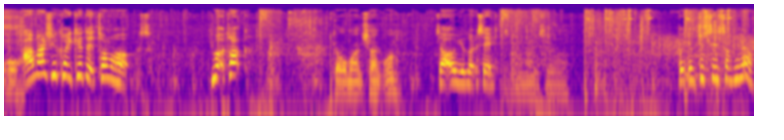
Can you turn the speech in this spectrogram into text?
Oh, I'm actually quite good at tomahawks. You want to talk? Killerman Shank one. Is that all you're going to say? So I might say that. But you've just said something else.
